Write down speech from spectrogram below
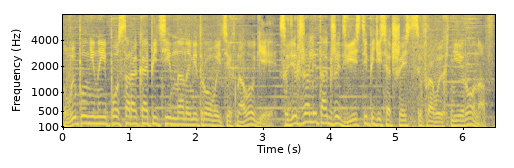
выполненные по 45-нанометровой технологии, содержали также 256 цифровых нейронов.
